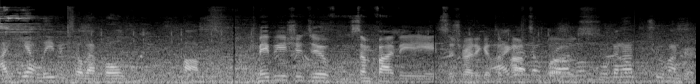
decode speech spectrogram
I can't leave until that bolt pops. Maybe you should do some 588s to try to get the I got pots no closed. problem. We're gonna 200.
